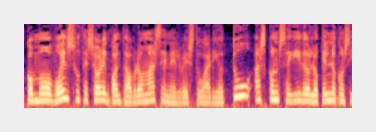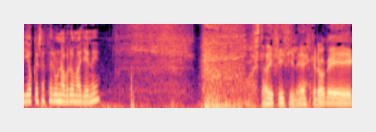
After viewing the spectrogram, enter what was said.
como buen sucesor en cuanto a bromas en el vestuario. ¿Tú has conseguido lo que él no consiguió, que es hacer una broma, Yené? Está difícil, ¿eh? Creo que,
